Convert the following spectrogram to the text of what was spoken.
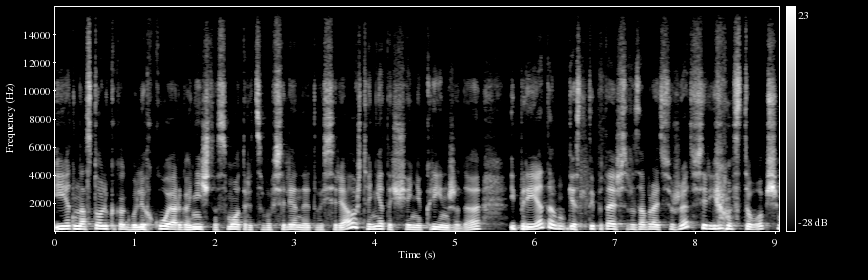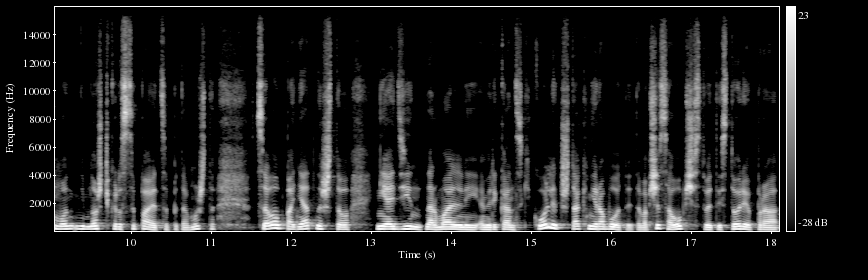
И это настолько как бы легко и органично смотрится во вселенной этого сериала, что нет ощущения кринжа, да. И при этом, если ты пытаешься разобрать сюжет всерьез, то, в общем, он немножечко рассыпается, потому что в целом понятно, что ни один нормальный американский колледж так не работает. А вообще сообщество – это история про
